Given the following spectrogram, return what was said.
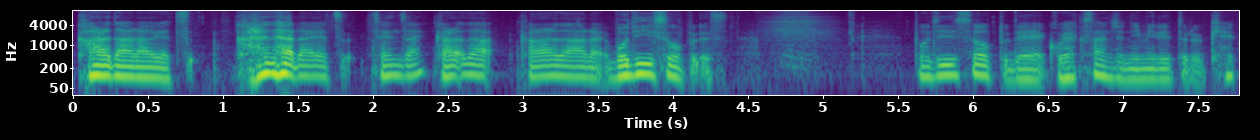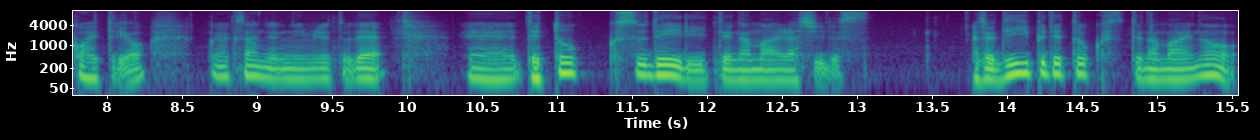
体洗うやつ。体洗うやつ。洗剤？体体洗う。ボディーソープです。ボディーソープで 532ml 結構入ってるよ。532ml で、えー、デトックスデイリーっていう名前らしいです。あじゃディープデトックスって名前の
